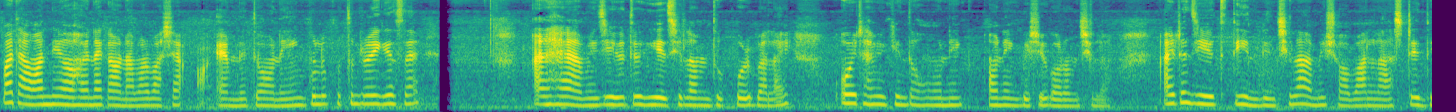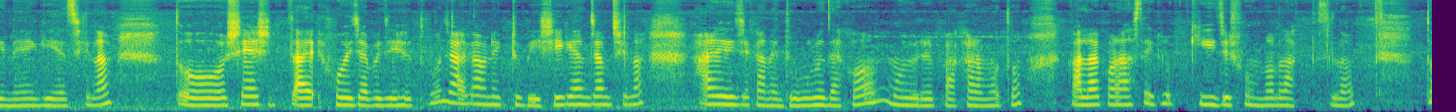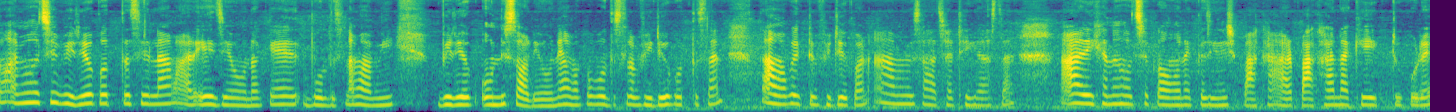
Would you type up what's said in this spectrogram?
বাট আমার নেওয়া হয় না, কারণ আমার বাসায় এমনিতে অনেকগুলো পুতুল রয়ে গেছে। আর হ্যাঁ আমি যেহেতু গিয়েছিলাম দুপুরবেলায়, ওই টাইমে কিন্তু অনেক অনেক বেশি গরম ছিল। আর এটা যেহেতু তিন দিন ছিল, আমি সবার লাস্টের দিনে গিয়েছিলাম। তো শেষ হয়ে যাবে যেহেতু, যার কারণে একটু বেশি গ্যাঞ্জাম ছিল। আর এই যে কানে দুগুলো দেখো, ময়ূরের পাখার মতো কালার করা আছে, এগুলো কী যে সুন্দর লাগতেছিল। তো আমি হচ্ছে ভিডিও করতেছিলাম আর এই যে ওনাকে বলতেছিলাম আমি ভিডিও উনি সরি উনি আমাকে বলতেছিল ভিডিও করতেছেন। তো আমাকে একটু ভিডিও করেন। আমি বলছি আচ্ছা ঠিক আছে। আর এখানে হচ্ছে কমন একটা জিনিস, পাখা। আর পাখা নাকি একটু করে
